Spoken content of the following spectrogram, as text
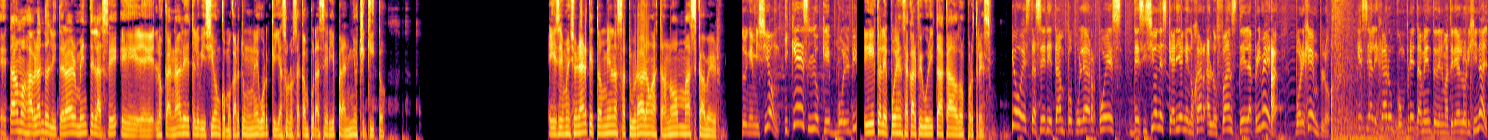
estábamos hablando literalmente la se- eh, los canales de televisión como Cartoon Network que ya solo sacan pura serie para niños chiquitos. Y sin mencionar que también la saturaron hasta no más caber. en emisión. ¿Y qué es lo que volvió? Y que le pueden sacar figuritas a cada 2x3. esta serie tan popular? Pues decisiones que harían enojar a los fans de la primera. Por ejemplo, que se alejaron completamente del material original.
